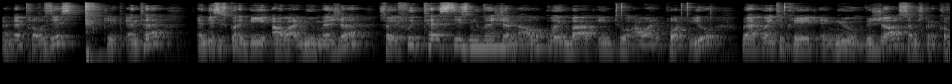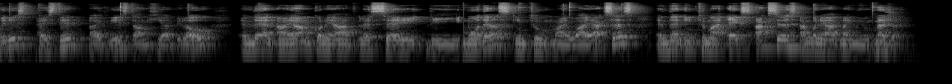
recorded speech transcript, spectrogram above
And then close this, click enter, and this is going to be our new measure. So if we test this new measure now, going back into our report view, we are going to create a new visual. So I'm just going to copy this, paste it like this down here below. And then I am going to add, let's say, the models into my y-axis. And then into my x-axis, I'm going to add my new measure.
